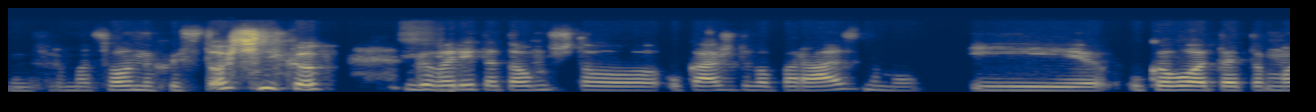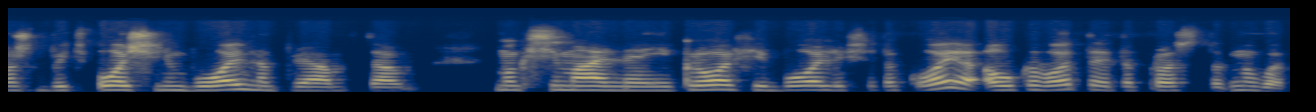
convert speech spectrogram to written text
информационных источников говорит о том, что у каждого по-разному, и у кого-то это может быть очень больно, прям там максимальная и кровь, и боль, и все такое, а у кого-то это просто, ну вот,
